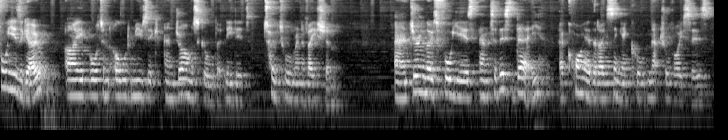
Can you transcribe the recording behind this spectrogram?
four years ago, I bought an old music and drama school that needed total renovation. And during those four years, and to this day, a choir that I sing in called Natural Voices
